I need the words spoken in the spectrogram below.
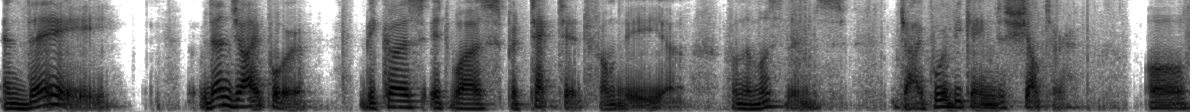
and they then Jaipur because it was protected from the uh, from the Muslims Jaipur became the shelter of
